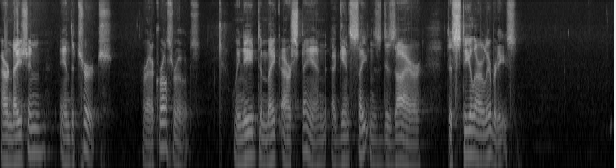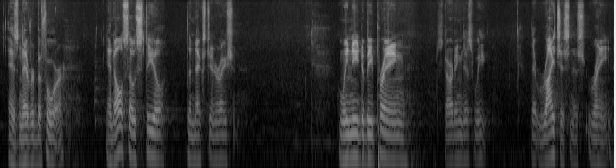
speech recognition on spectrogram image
Our nation and the church are at a crossroads. We need to make our stand against Satan's desire to steal our liberties as never before, and also steal the next generation. We need to be praying, starting this week, that righteousness reign,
